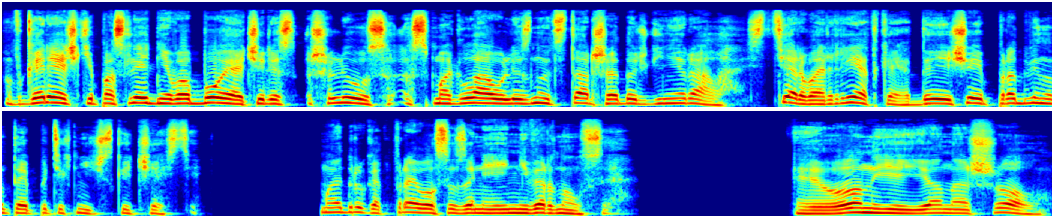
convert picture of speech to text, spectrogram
В горячке последнего боя через шлюз смогла улизнуть старшая дочь генерала. Стерва редкая, да еще и продвинутая по технической части. Мой друг отправился за ней и не вернулся. И он ее нашел.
